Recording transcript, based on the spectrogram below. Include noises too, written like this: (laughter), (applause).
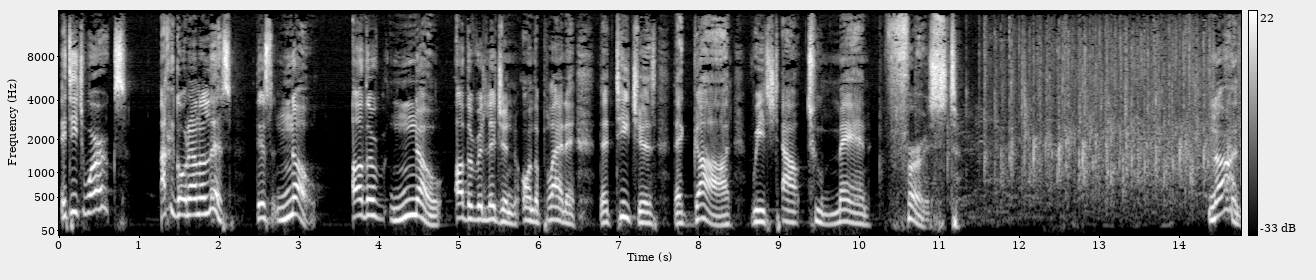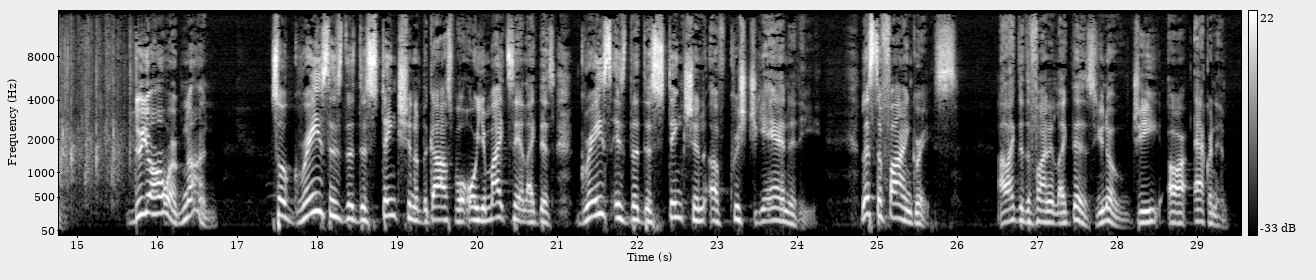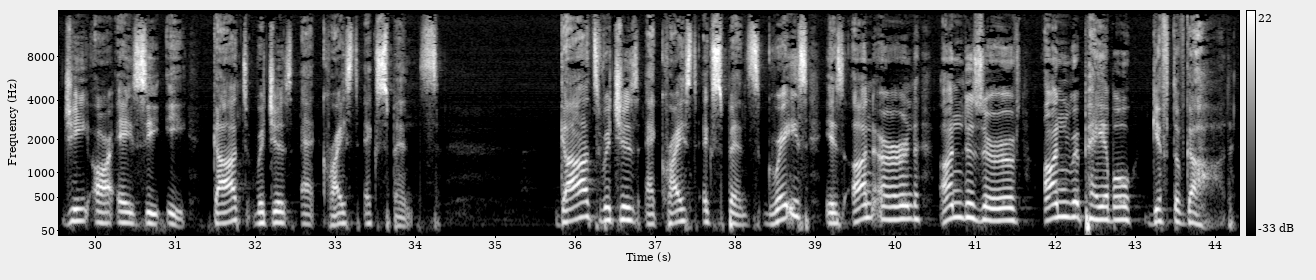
They teach works. I could go down the list. There's no other no other religion on the planet that teaches that God reached out to man first. None. Do your homework. None. So grace is the distinction of the gospel, or you might say it like this grace is the distinction of Christianity. Let's define grace. I like to define it like this. You know, G R acronym G R A C E. God's riches at Christ's expense. God's riches at Christ's expense. Grace is unearned, undeserved, unrepayable gift of God.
